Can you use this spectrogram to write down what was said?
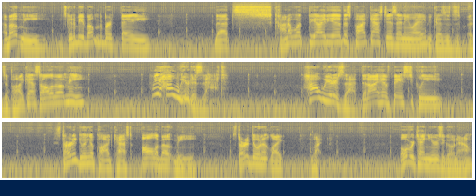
about me. It's to be about my birthday. That's kind of what the idea of this podcast is, anyway, because it's it's a podcast all about me. I mean, how weird is that? How weird is that? That I have basically started doing a podcast all about me. Started doing it like what over 10 years ago now.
